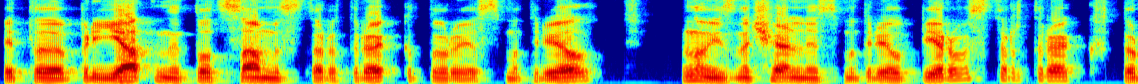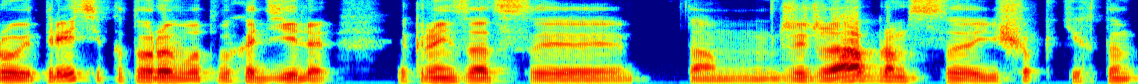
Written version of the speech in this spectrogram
это приятный тот самый Star Trek, который я смотрел. Ну, изначально я смотрел первый Star Trek, второй и третий, которые вот выходили, экранизации там Джей Абрамса, еще каких-то,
